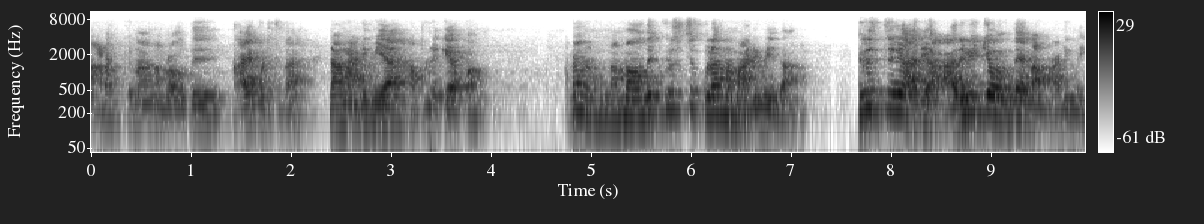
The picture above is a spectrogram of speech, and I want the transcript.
நடக்குனா நம்மளை வந்து காயப்படுத்தினா நான் அடிமையா? அப்படின்னு கேட்பாங்க. ஆனா நம்ம வந்து கிறிஸ்துக்குள்ள நம்ம அடிமை தான் கிறிஸ்துவை அறி அறிவிக்க வந்த நாம் அடிமை.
